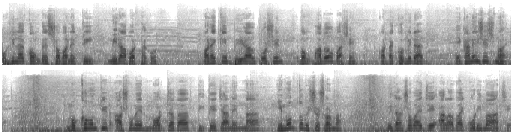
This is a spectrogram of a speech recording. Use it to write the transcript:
মহিলা কংগ্রেস সভানেত্রী মীরা বটঠাকুর অনেকে বিড়াল পোষেন এবং ভালোবাসেন কটাক্ষ মীরার। এখানেই শেষ নয়। মুখ্যমন্ত্রীর আসনের মর্যাদা দিতে জানেন না হিমন্ত বিশ্ব শর্মা। বিধানসভায় যে আলাদা গরিমা আছে,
